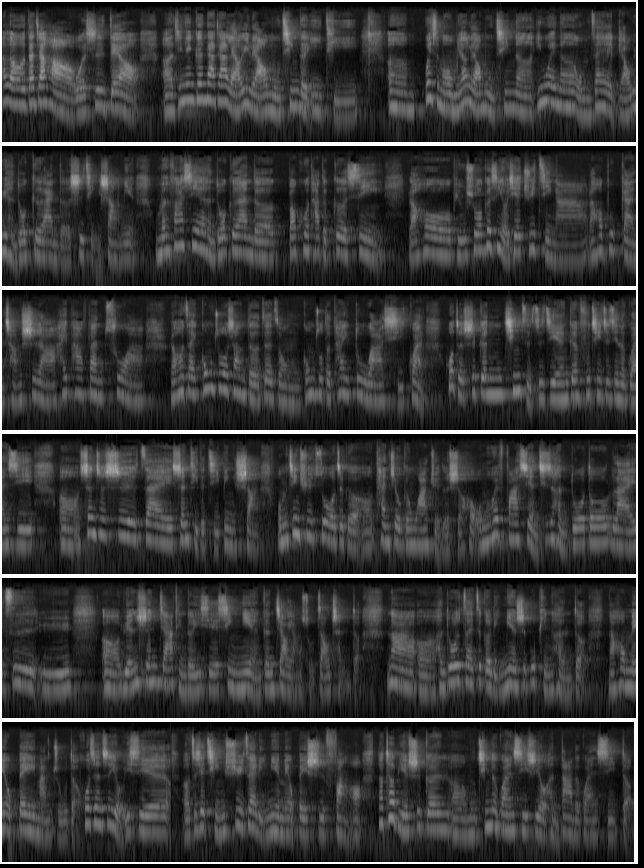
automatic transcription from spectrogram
Hello，大家好，我是 Dale。呃，今天跟大家聊一聊母亲的议题。嗯，为什么我们要聊母亲呢？因为呢，我们在疗愈很多个案的事情上面，我们发现很多个案的，包括他的个性，然后比如说个性有些拘谨啊，然后不敢尝试啊，害怕犯错啊。然后在工作上的这种工作的态度啊、习惯，或者是跟亲子之间、跟夫妻之间的关系，呃，甚至是在身体的疾病上，我们进去做这个呃探究跟挖掘的时候，我们会发现，其实很多都来自于呃原生家庭的一些信念跟教养所造成的。那呃很多在这个里面是不平衡的，然后没有被满满足的，或甚至有一些呃这些情绪在。里面没有被释放哦，那特别是跟呃母亲的关系是有很大的关系的，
